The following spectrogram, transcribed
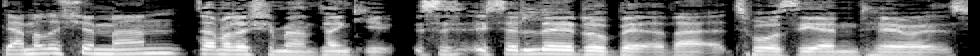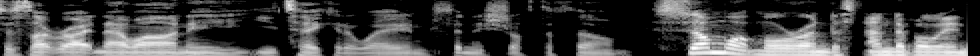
Demolition Man. Demolition Man. Thank you. It's a, it's a little bit of that towards the end here. It's just like right now, Arnie, you take it away and finish off the film. Somewhat more understandable in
